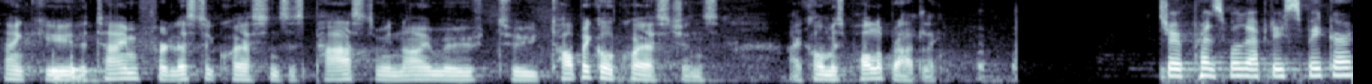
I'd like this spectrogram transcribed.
Thank you. The time for listed questions is past, and we now move to topical questions. I call Ms Paula Bradley. Mr Principal Deputy Speaker.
